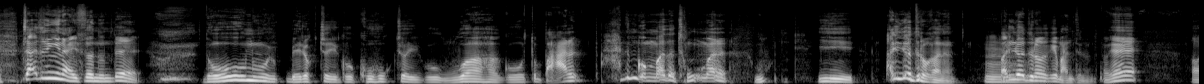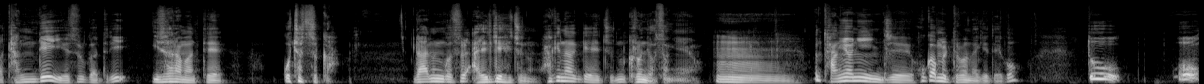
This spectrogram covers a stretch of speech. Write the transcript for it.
짜증이 나 있었는데 너무 매력적이고 고혹적이고 우아하고 또 말 하는 것마다 정말 우- 이 빨려 들어가는 음. 빨려 들어가게 만드는 왜 어, 당대 예술가들이 이 사람한테 꽂혔을까? 라는 것을 알게 해주는 확인하게 해주는 그런 여성이에요. 음. 당연히 이제 호감을 드러내게 되고 또 어,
